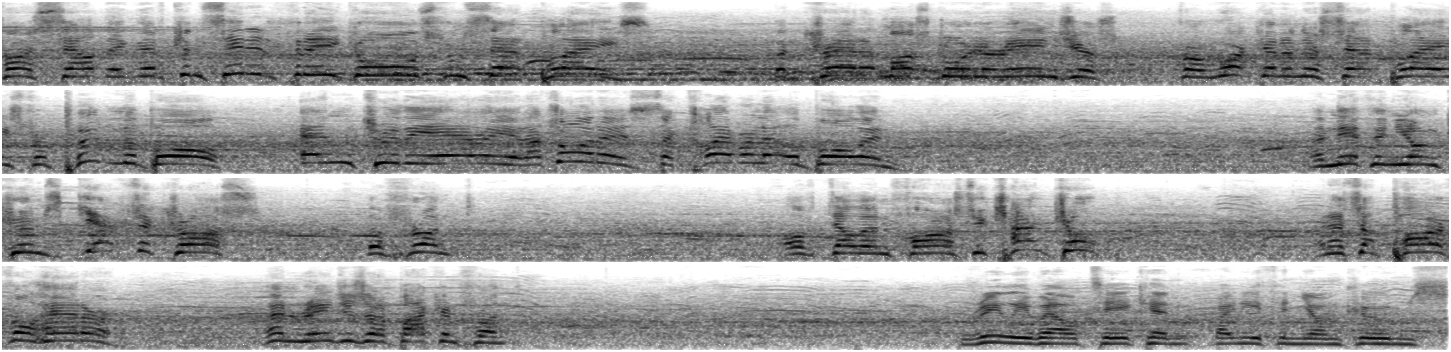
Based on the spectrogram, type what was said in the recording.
for Celtic. They've conceded three goals from set plays. But credit must go to Rangers for working on their set plays, for putting the ball into the area. That's all it is. It's a clever little ball in. And Nathan Young-Coombs gets across the front of Dylan Forrest, who can't cope. And it's a powerful header. And Rangers are back in front. Really well taken by Nathan Young-Coombs,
